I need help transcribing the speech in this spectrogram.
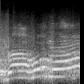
ব্রাহ্মণ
